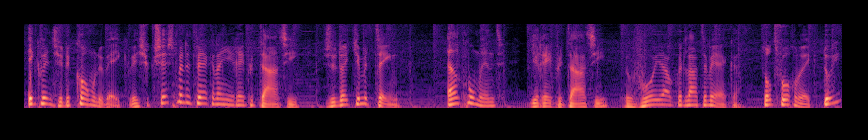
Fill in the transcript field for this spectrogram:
Ik wens je de komende week weer succes met het werken aan je reputatie, zodat je meteen, elk moment, je reputatie voor jou kunt laten werken. Tot volgende week. Doei!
